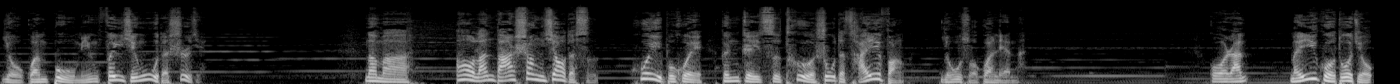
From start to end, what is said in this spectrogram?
有关不明飞行物的事件。那么，奥兰达上校的死会不会跟这次特殊的采访有所关联呢？果然，没过多久，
